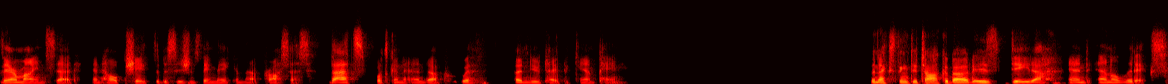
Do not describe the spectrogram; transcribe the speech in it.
their mindset and help shape the decisions they make in that process. That's what's going to end up with a new type of campaign. The next thing to talk about is data and analytics.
